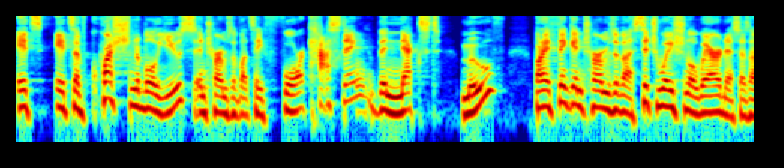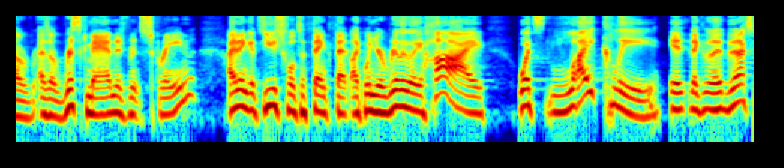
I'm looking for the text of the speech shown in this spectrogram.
it's it's of questionable use in terms of let's say forecasting the next move. But I think in terms of a situational awareness as a as a risk management screen, I think it's useful to think that like when you're really really high what's likely is, like the, the next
